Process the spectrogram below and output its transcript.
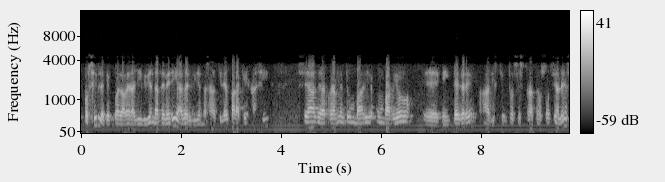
posible que pueda haber allí viviendas, debería haber viviendas en alquiler para que así sea de realmente un barrio, un barrio eh, que integre a distintos estratos sociales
